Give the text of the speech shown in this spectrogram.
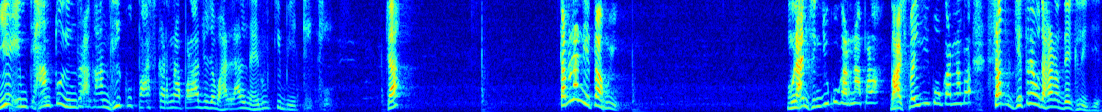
ये इम्तिहान तो इंदिरा गांधी को पास करना पड़ा जो जवाहरलाल नेहरू की बेटी थी। क्या? तब ना नेता हुई। मुलायम सिंह जी को करना पड़ा, वाजपेयी जी को करना पड़ा। सब जितने उदाहरण देख लीजिए।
